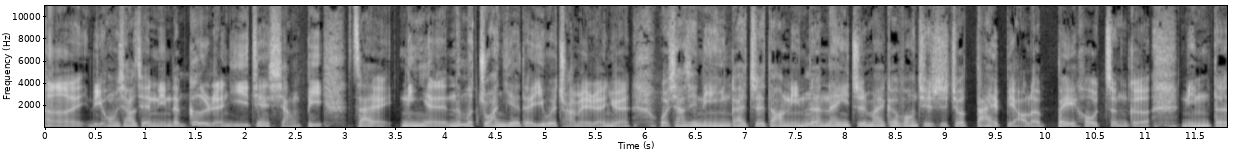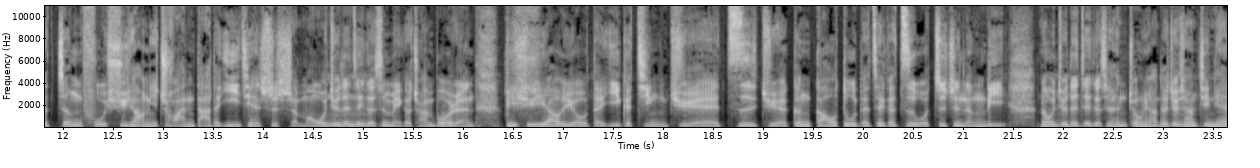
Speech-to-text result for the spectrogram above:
呃，李红小姐，您的个人意见，想必在您也那么专业的一位传媒人员，我相信您应该知道，您的那一支麦克风其实就代表了背后整个您的政府需要你传达的意见是什么。我觉得这个是每个传播人必须要有的一个警觉、自觉跟高度的这个自我自制能力。那我觉得这个是很重要的。就像今天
